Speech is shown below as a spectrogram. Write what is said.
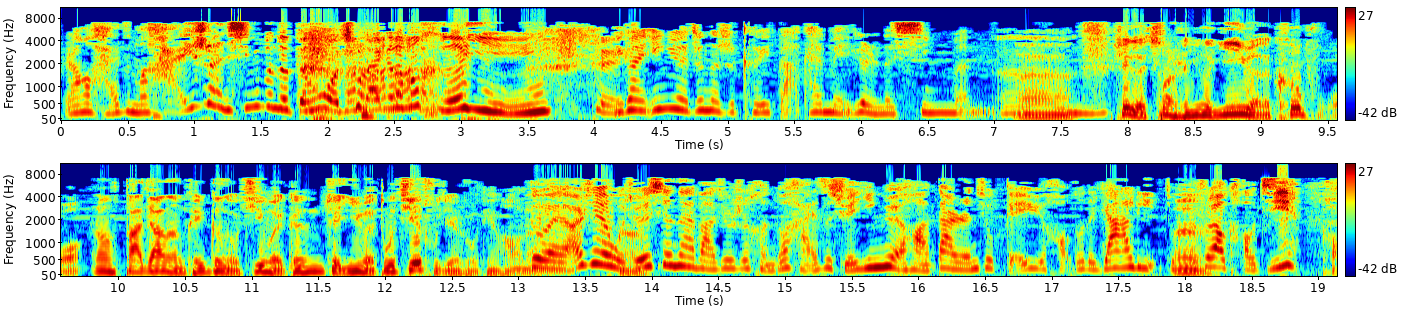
然后孩子们还是很兴奋的等我出来跟他们合影。对，你看音乐真的是可以打开每一个人的心门。嗯，这个算是一个音乐的科普，让大家呢可以更有机会跟这音乐多接触接触，挺好的。对，而且我觉得现在吧，就是很多孩子学音乐哈，大人就给予好多的压力，就比如说要考级，考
